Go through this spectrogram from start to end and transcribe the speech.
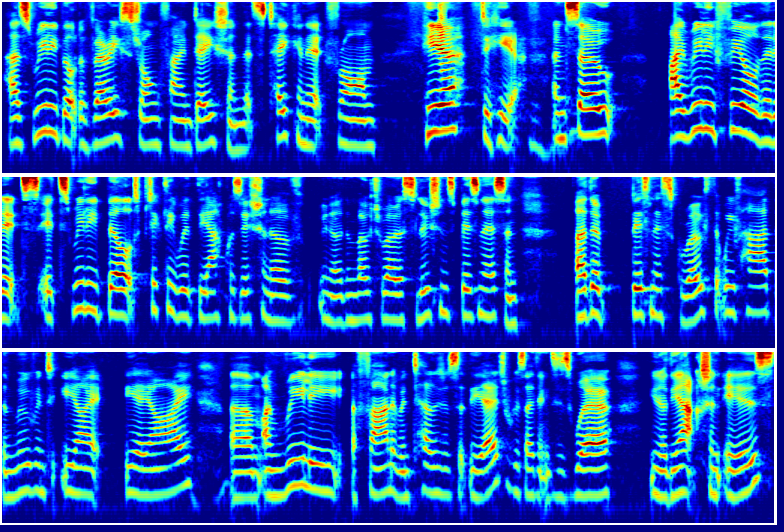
has really built a very strong foundation that's taken it from here to here. Mm-hmm. And so I really feel that it's it's really built, particularly with the acquisition of you know the Motorola Solutions business and other business growth that we've had, the move into EI, EAI. Um, I'm really a fan of intelligence at the edge because I think this is where you know the action is.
